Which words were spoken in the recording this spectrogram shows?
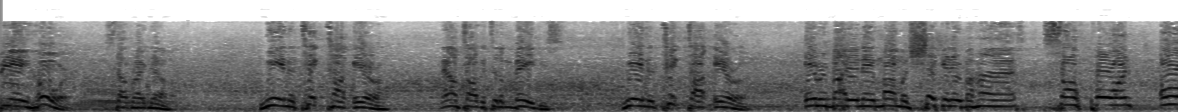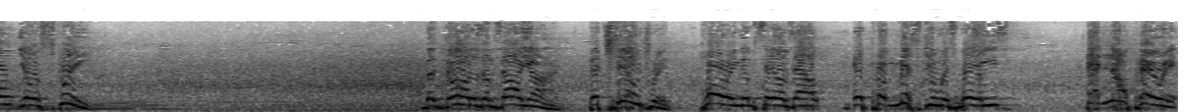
be a whore. Stop right now. We're in the TikTok era. Now I'm talking to them babies. We're in the TikTok era. Everybody and their mama shaking their behinds, soft porn on your screen. The daughters of Zion, the children pouring themselves out in promiscuous ways that no parent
